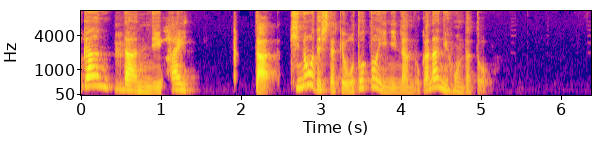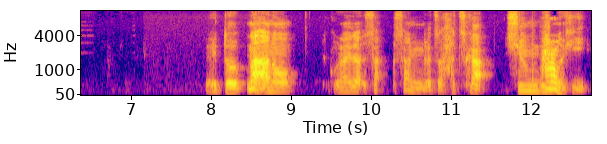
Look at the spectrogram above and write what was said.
元旦に入った、うん、昨日でしたっけ、一昨日になるのかな、日本だと。えっと、まあ、あの、この間、3月20日、春分の日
